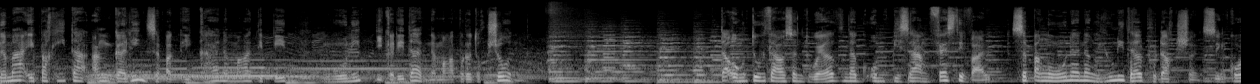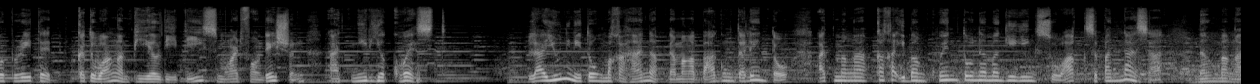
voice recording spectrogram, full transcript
na maipakita ang galing sa paglikha ng mga tipid ngunit di kalidad ng mga produksyon. Taong 2012, nag-umpisa ang festival sa pangunguna ng Unitel Productions Incorporated, katuwang ang PLDT, Smart Foundation at Media Quest. Layunin nitong makahanap ng mga bagong talento at mga kakaibang kwento na magiging suwak sa panlasa ng mga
